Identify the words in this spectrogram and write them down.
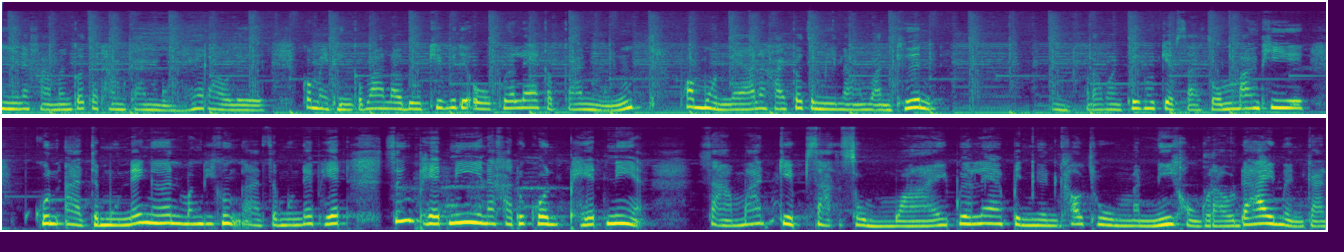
นี้นะคะ มันก็จะทำการหมุนให้เราเลย ก็หมายถึงกับว่าเราดูคลิปวิดีโอเพื่อแลกกับการหมุน พอหมุนแล้วนะคะ ก็จะมีรางวัลขึ้นรางวัลขึ้นเขาเก็บสะสมบางทีคุณอาจจะหมุนได้เงิน บางทีคุณอาจจะหมุนได้เพชร ซึ่งเพชรนี่นะคะ ทุกคนเพชรเนี่ยสามารถเก็บสะสมไว้เพื่อแลกเป็นเงินเข้าทูมันนี่ของเราได้เหมือนกัน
